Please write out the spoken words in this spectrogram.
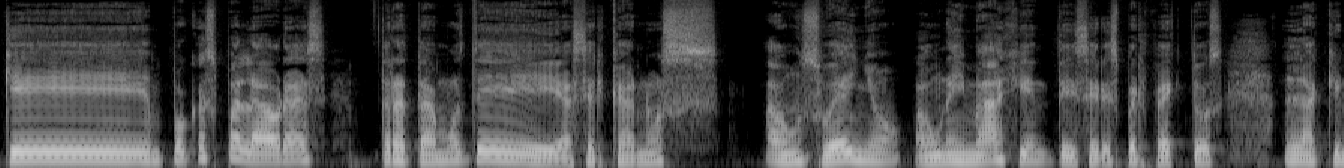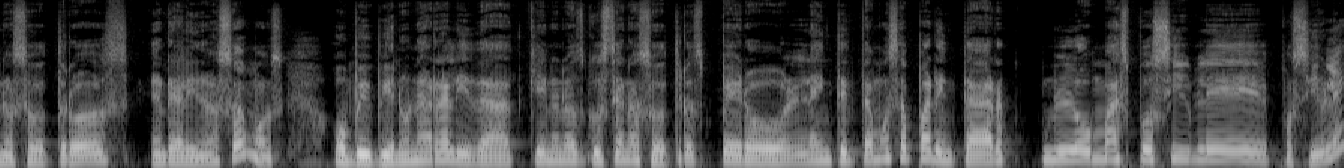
que en pocas palabras tratamos de acercarnos a un sueño, a una imagen de seres perfectos, la que nosotros en realidad no somos, o vivir una realidad que no nos gusta a nosotros, pero la intentamos aparentar lo más posible posible.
